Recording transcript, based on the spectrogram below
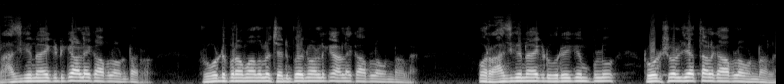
రాజకీయ నాయకుడికి వాళ్ళే కాపలా ఉంటారు. రోడ్డు ప్రమాదంలో చనిపోయిన వాళ్ళకి వాళ్ళే కాపలా ఉండాలి. ఓ రాజకీయ నాయకుడు ఊరేగింపులు రోడ్ షోలు చేస్తే వాళ్ళు కాపలా ఉండాలి.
